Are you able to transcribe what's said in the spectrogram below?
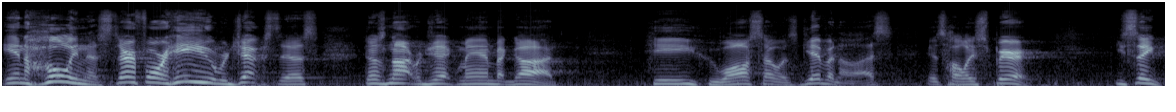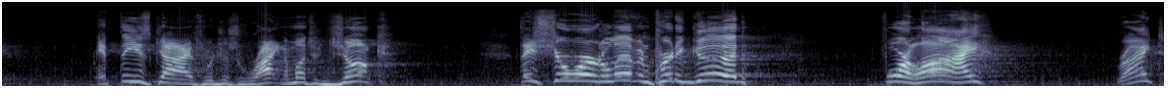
in holiness. Therefore, he who rejects this does not reject man, but God. He who also has given us is Holy Spirit. You see, if these guys were just writing a bunch of junk, they sure were living pretty good for a lie, right?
